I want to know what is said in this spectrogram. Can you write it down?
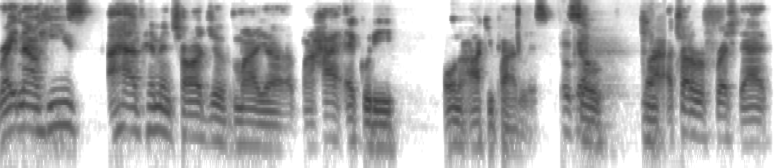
Right now he's I have him in charge of my uh my high equity owner occupied list. Okay. So you know, I, I try to refresh that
